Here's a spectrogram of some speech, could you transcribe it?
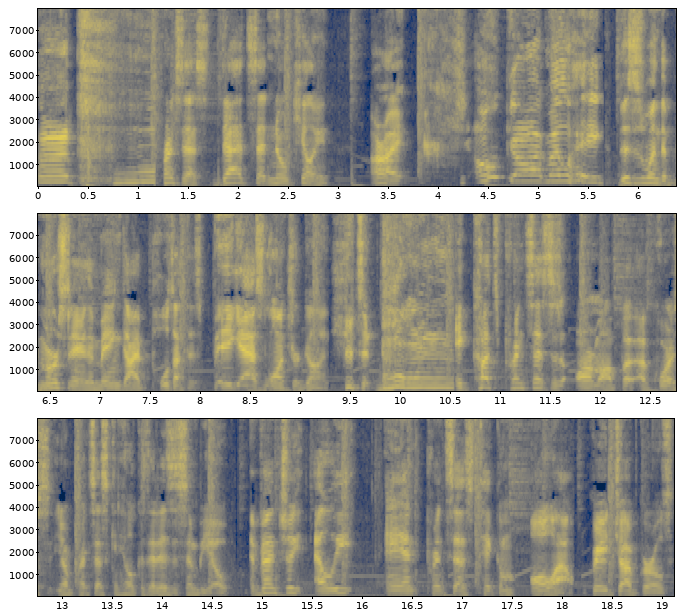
Princess, dad said no killing. All right. Oh God, my leg. This is when the mercenary, the main guy, pulls out this big ass launcher gun, shoots it. boom. It cuts Princess's arm off, but of course, you know, Princess can heal because it is a symbiote. Eventually, Ellie and Princess take them all out. Great job, girls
